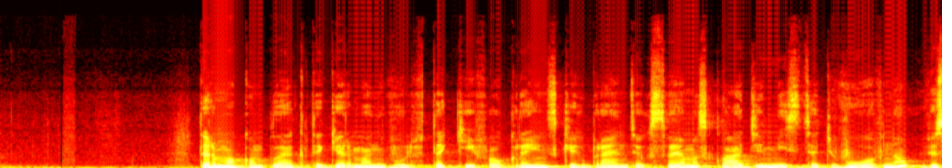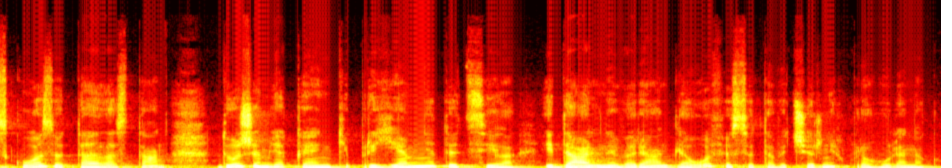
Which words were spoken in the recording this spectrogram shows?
Термокомплекти Герман Вульф та Кіфа українських брендів в своєму складі містять вовну, віскозу та еластан. Дуже м'якенькі, приємні до ціла, ідеальний варіант для офісу та вечірніх прогулянок.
